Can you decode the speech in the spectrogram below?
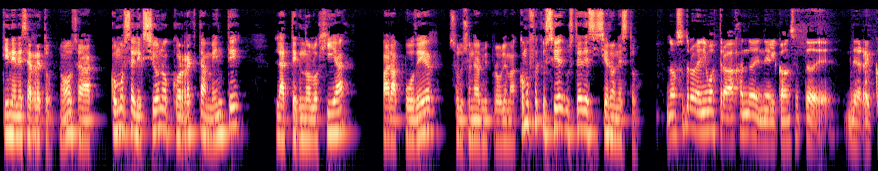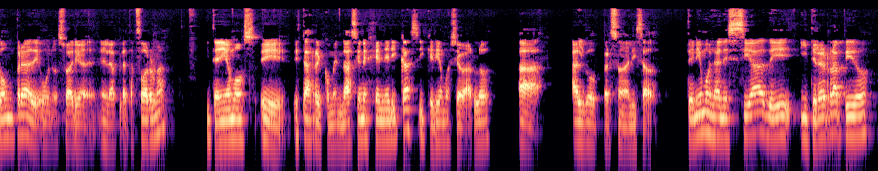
tienen ese reto, ¿no? O sea, ¿cómo selecciono correctamente la tecnología para poder solucionar mi problema? ¿Cómo fue que ustedes hicieron esto? Nosotros venimos trabajando en el concepto de, recompra de un usuario en la plataforma y teníamos eh, estas recomendaciones genéricas y queríamos llevarlo a algo personalizado. Teníamos la necesidad de iterar rápido,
